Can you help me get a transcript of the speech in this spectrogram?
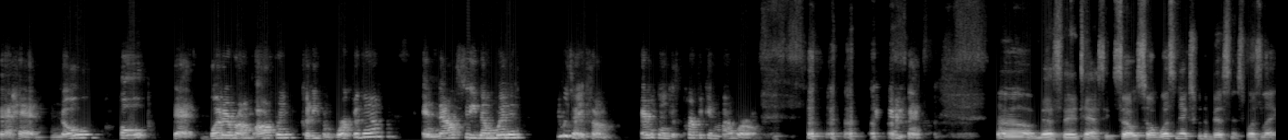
that had no hope that whatever I'm offering could even work for them, and now see them winning, let me tell you something. Everything is perfect in my world. Everything. Oh, that's fantastic. So, so what's next for the business? What's le-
